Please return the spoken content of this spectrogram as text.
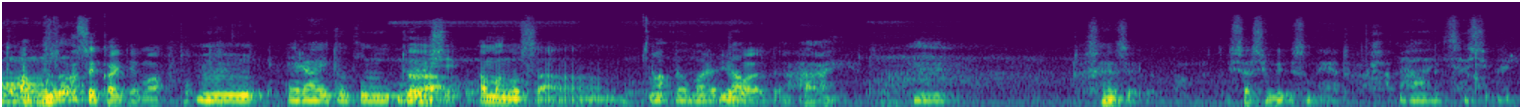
って。あブラ汗かいて待っとって。うん偉い時に言たらってるし。天野さん。あ呼ばれた。は呼ばれて「はい」先生が「久しぶりですね」とか。い久しぶり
